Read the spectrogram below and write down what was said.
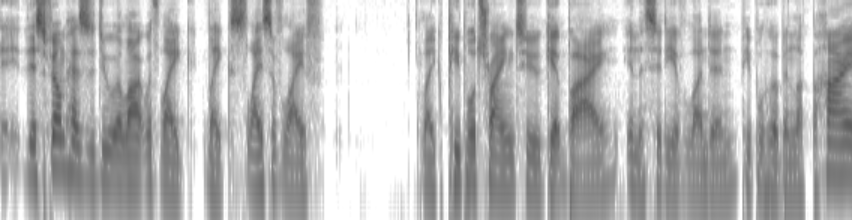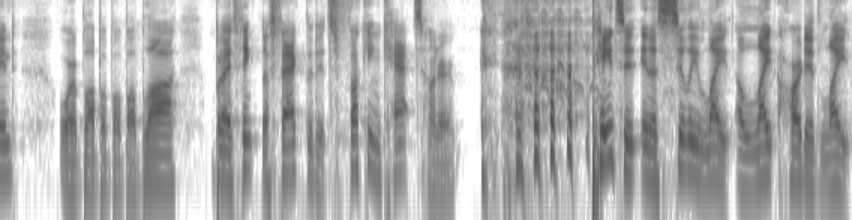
eh, this film has to do a lot with like like slice of life, like people trying to get by in the city of London, people who have been left behind, or blah blah blah blah blah. But I think the fact that it's fucking cats, Hunter, paints it in a silly light, a light-hearted light.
